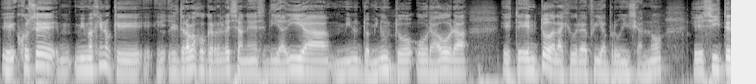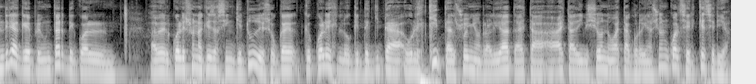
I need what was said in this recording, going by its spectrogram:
Eh, José, me imagino que el trabajo que realizan es día a día, minuto a minuto, hora a hora, este, en toda la geografía provincial, ¿no? Eh, si tendría que preguntarte cuál, a ver, cuáles son aquellas inquietudes o qué, cuál es lo que te quita o les quita el sueño en realidad a esta, a esta división o a esta coordinación, ¿cuál ser, qué sería?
